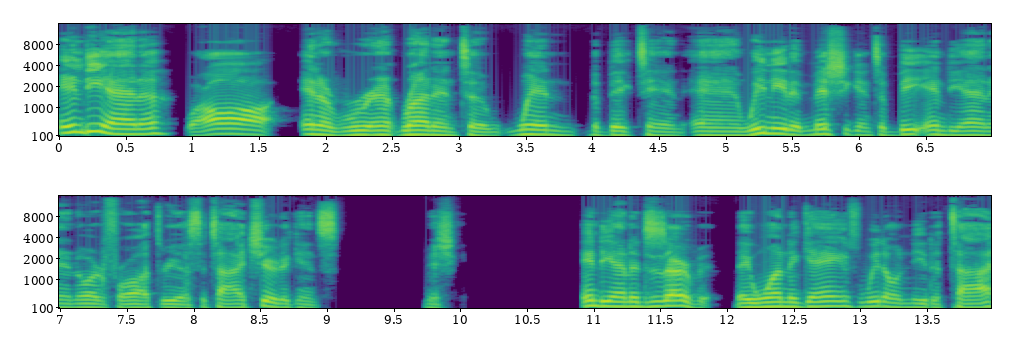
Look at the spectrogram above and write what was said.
Indiana were all in a running to win the Big Ten, and we needed Michigan to beat Indiana in order for all three of us to tie. I cheered against Michigan. Indiana deserved it. They won the games. We don't need a tie.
